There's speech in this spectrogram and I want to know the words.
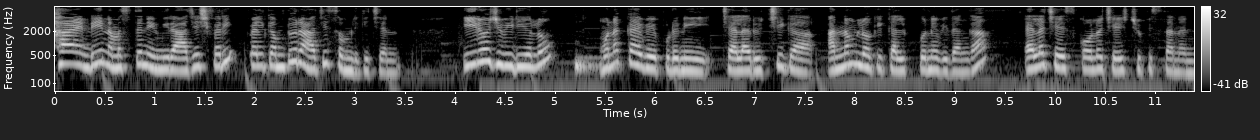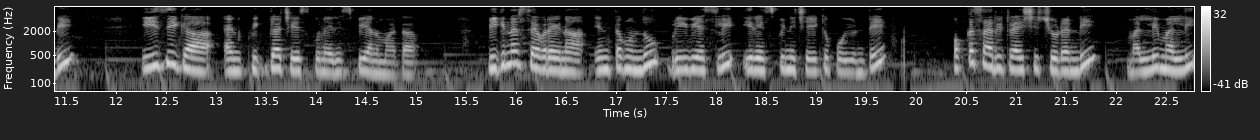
హాయ్ అండి నమస్తే నేను మీ Rajeshwari. Welcome to Raji Somli kitchen. ఈరోజు వీడియోలో మునక్కాయ వేపుడుని చాలా రుచిగా అన్నంలోకి కలుపుకునే విధంగా ఎలా చేసుకోవాలో చేసి చూపిస్తానండి. ఈజీగా అండ్ క్విక్గా చేసుకునే రెసిపీ అనమాట బిగినర్స్ ఎవరైనా ఇంతకుముందు ప్రీవియస్లీ ఈ రెసిపీని చేయకపోయి ఉంటే ఒక్కసారి ట్రై చేసి చూడండి. మళ్ళీ మళ్ళీ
